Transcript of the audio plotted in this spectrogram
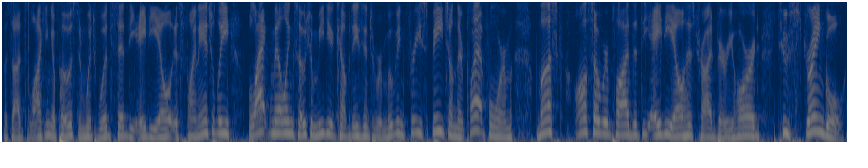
Besides liking a post in which Woods said the ADL is financially blackmailing social media companies into removing free speech on their platform, Musk also replied that the ADL has tried very hard to strangle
